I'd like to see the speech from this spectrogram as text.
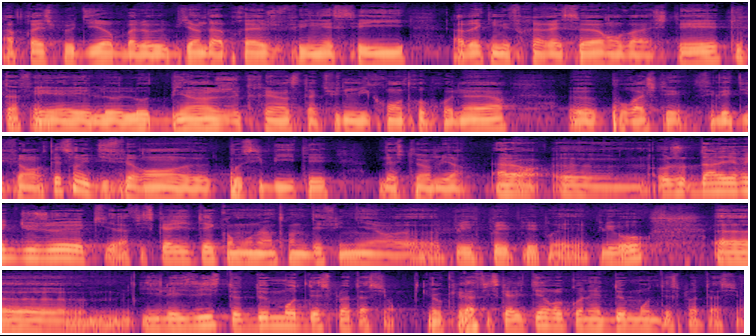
Après, je peux dire bah, le bien d'après, je fais une SCI avec mes frères et sœurs, on va acheter. Tout à fait. Et le l'autre bien, je crée un statut de micro-entrepreneur pour acheter. C'est les différents. Quelles sont les différentes possibilités d'acheter un bien Alors, euh, dans les règles du jeu, qui est la fiscalité, comme on est en train de définir euh, plus, plus, plus, plus haut, euh, il existe deux modes d'exploitation. La fiscalité reconnaît deux modes d'exploitation.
